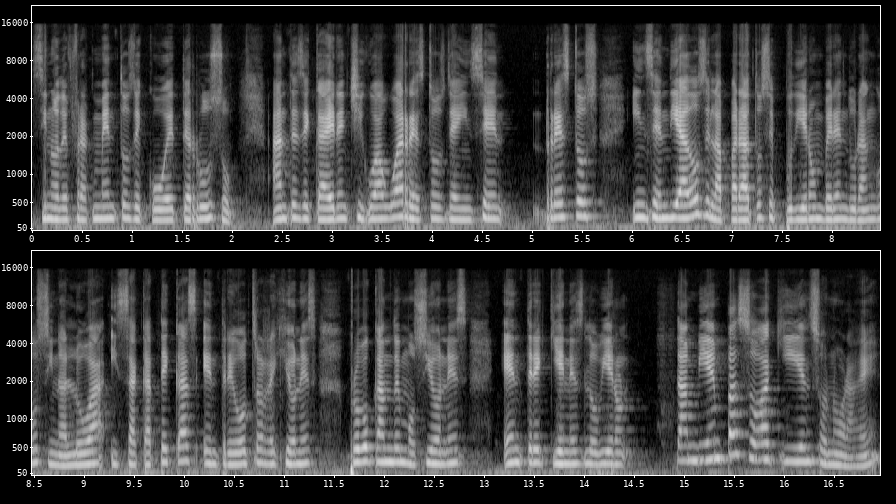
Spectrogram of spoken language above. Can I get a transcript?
sino de fragmentos de cohete ruso. Antes de caer en Chihuahua, restos de restos incendiados del aparato se pudieron ver en Durango, Sinaloa y Zacatecas, entre otras regiones, provocando emociones entre quienes lo vieron. También pasó aquí en Sonora, ¿eh?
